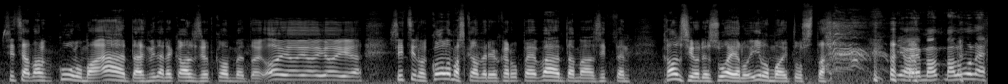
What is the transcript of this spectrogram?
sit sieltä alkoi kuulumaan ääntä, että mitä ne kansiot kommentoivat. Oi, oi, oi, oi. Sitten siinä on kolmas kaveri, joka rupeaa vääntämään sitten kansioiden suojeluilmoitusta. Joo, ja mä, mä luulen,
